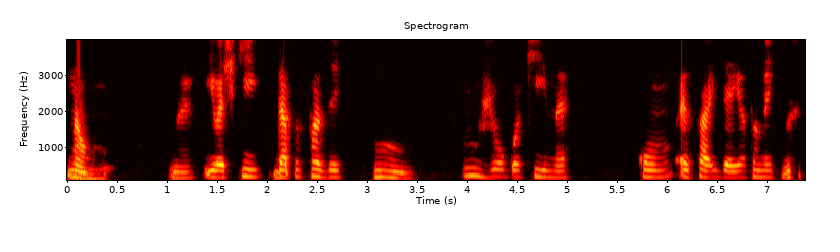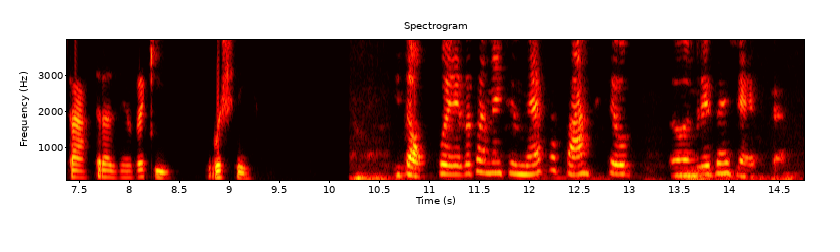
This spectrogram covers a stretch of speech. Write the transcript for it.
Não. Uhum. Né? E eu acho que dá para fazer um, um jogo aqui, né? Com essa ideia também que você está trazendo aqui. Gostei. Então, foi exatamente nessa parte que eu, eu lembrei da Jéssica.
